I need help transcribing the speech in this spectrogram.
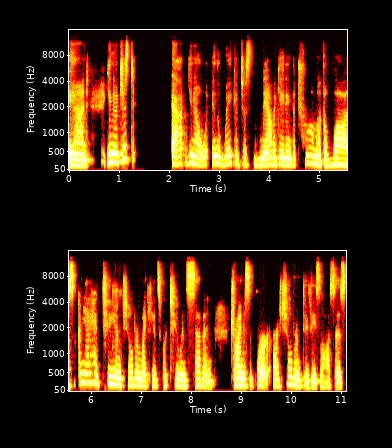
And you know, just at you know, in the wake of just navigating the trauma, the loss. I mean, I had two young children. My kids were two and seven, trying to support our children through these losses,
